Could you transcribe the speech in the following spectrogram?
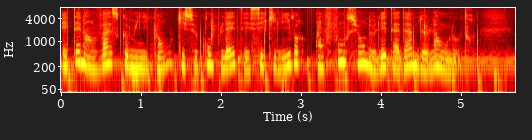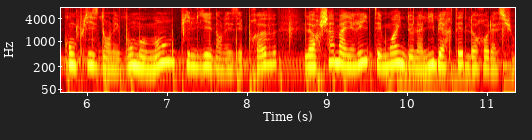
est-elle un vase communicant qui se complète et s'équilibre en fonction de l'état d'âme de l'un ou l'autre? Complices dans les bons moments, piliers dans les épreuves, leur chamaillerie témoigne de la liberté de leur relation.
